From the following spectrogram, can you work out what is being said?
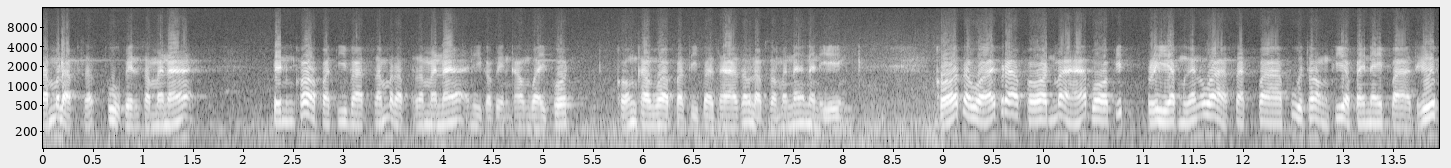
สำหรับผู้เป็นสมณะ เป็นข้อปฏิบัติสำหรับสมณะนี่ก็เป็นคำไวยพจน์ ของคำว่าปฏิปทาสำหรับสมณะนั่นเอง ขอถวายพระพรมหาบอพิษเปรียบเหมือนว่าสัตว์ป่าผู้ท่องเที่ยวไปในป่าทึบ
